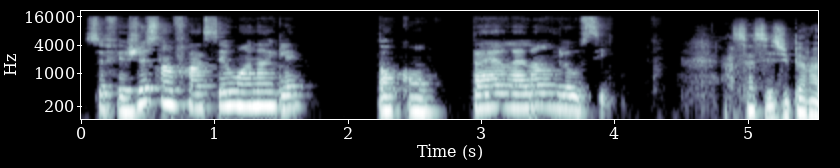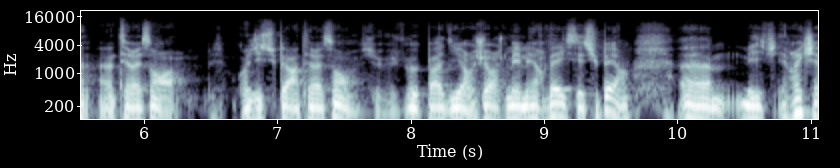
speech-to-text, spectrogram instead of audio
se fait juste en français ou en anglais. Donc, on perd la langue là aussi. Alors ça, c'est super intéressant. quand je dis super intéressant, je, ne veux pas dire Georges m'émerveille, c'est super. Hein. Euh, mais c'est vrai que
